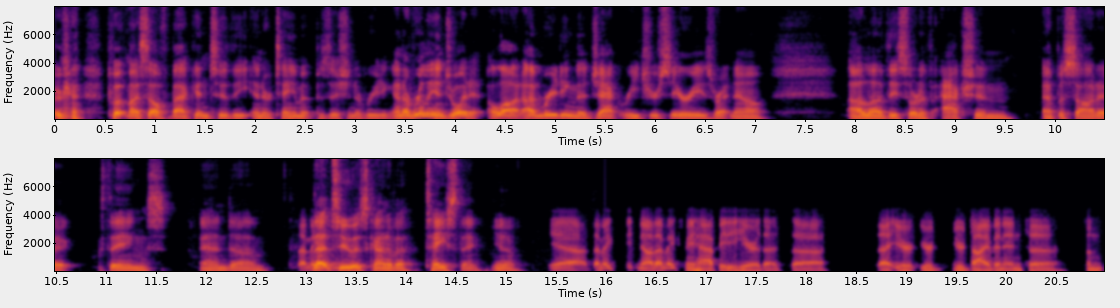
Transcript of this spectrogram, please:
put myself back into the entertainment position of reading. And I've really enjoyed it a lot. I'm reading the Jack Reacher series right now. I love these sort of action, episodic things. And um, that, that too me- is kind of a taste thing, you know? Yeah, that makes me no, that makes me happy to hear that uh, that you're you're you're diving into some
